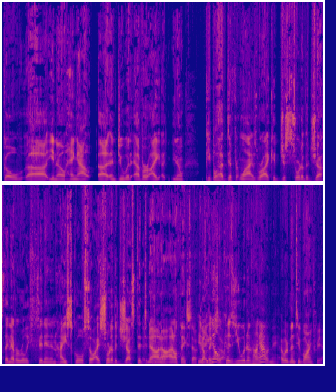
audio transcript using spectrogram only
go, uh, you know, hang out uh, and do whatever. I, you know, people have different lives where I could just sort of adjust. I never really fit in in high school, so I sort of adjusted to. No, people. no, I don't think so. You don't think no, so? because you wouldn't have hung out with me. I would have been too boring for you.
